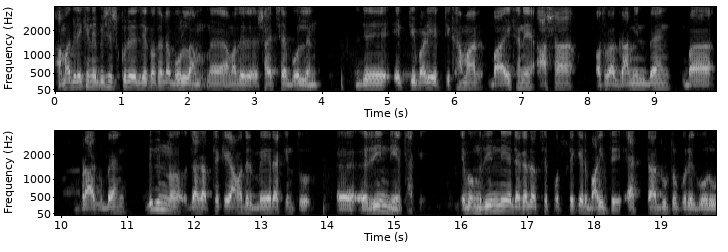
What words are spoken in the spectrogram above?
আমাদের এখানে বিশেষ করে যে কথাটা বললাম আমাদের সাহেদ সাহেব বললেন যে একটি বাড়ি, একটি খামার বা এখানে আশা অথবা গ্রামীণ ব্যাংক বা ব্রাক ব্যাংক বিভিন্ন জায়গা থেকে আমাদের মেয়েরা কিন্তু ঋণ নিয়ে থাকে। এবং ঋণ নিয়ে দেখা যাচ্ছে প্রত্যেকের বাড়িতে একটা দুটো করে গরু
